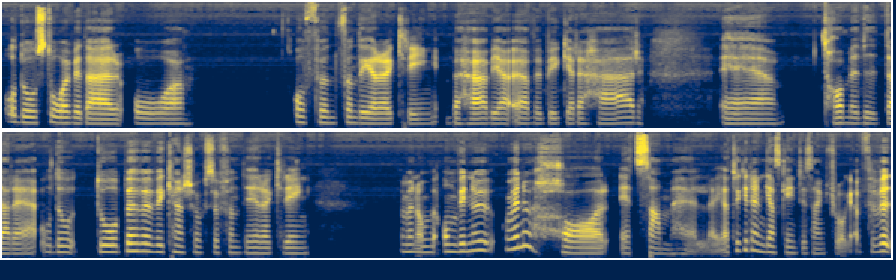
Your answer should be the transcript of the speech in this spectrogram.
Och då står vi där och, och funderar kring, behöver jag överbygga det här? Eh, ta mig vidare? Och då, då behöver vi kanske också fundera kring, men om, om, vi nu, om vi nu har ett samhälle, jag tycker det är en ganska intressant fråga, för vi,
